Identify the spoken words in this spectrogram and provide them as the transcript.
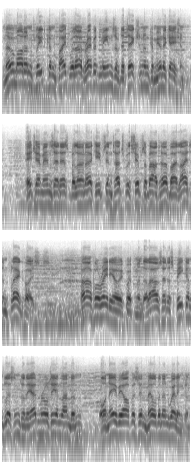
No modern fleet can fight without rapid means of detection and communication. HMNZS Bellona keeps in touch with ships about her by light and flag hoists. Powerful radio equipment allows her to speak and listen to the Admiralty in London or Navy office in Melbourne and Wellington.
